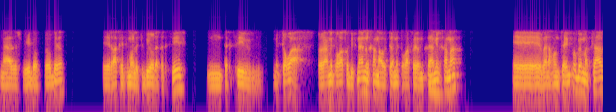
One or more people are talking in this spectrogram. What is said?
מאז השביעי באוקטובר, אה, רק אתמול הצביעו על התקציב, תקציב מטורף, הוא היה מטורף עוד לפני המלחמה, הוא יותר מטורף היום אחרי המלחמה, אה, ואנחנו נמצאים פה במצב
